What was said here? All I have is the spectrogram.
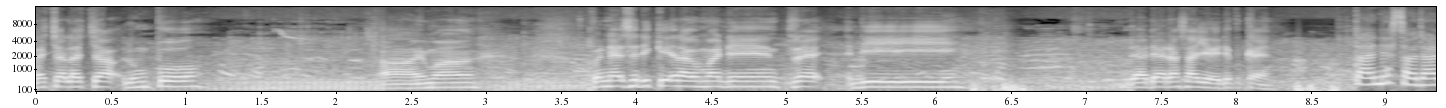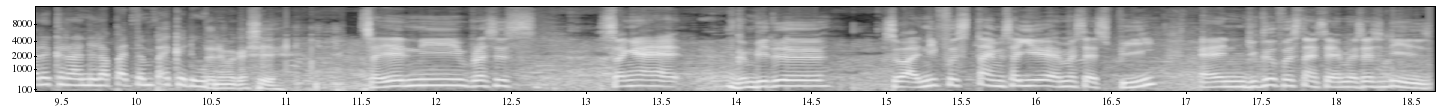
lacak-lacak lumpur. Uh, memang penat sedikit lah berbanding trek di daerah saya di Pekan. Tahniah saudara kerana dapat tempat kedua. Terima kasih. Saya ni berasa sangat gembira sebab ni first time saya MSSP and juga first time saya MSSD.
